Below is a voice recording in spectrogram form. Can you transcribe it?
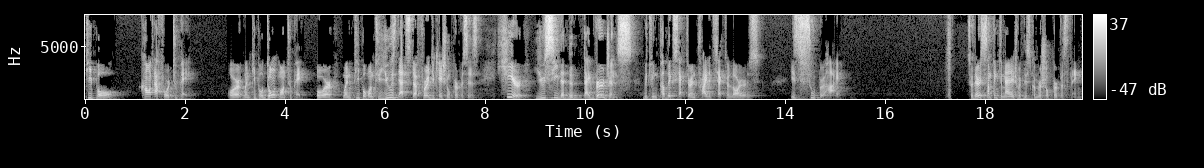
people can't afford to pay, or when people don't want to pay, or when people want to use that stuff for educational purposes. Here, you see that the divergence between public sector and private sector lawyers is super high. So there is something to manage with this commercial purpose thing.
